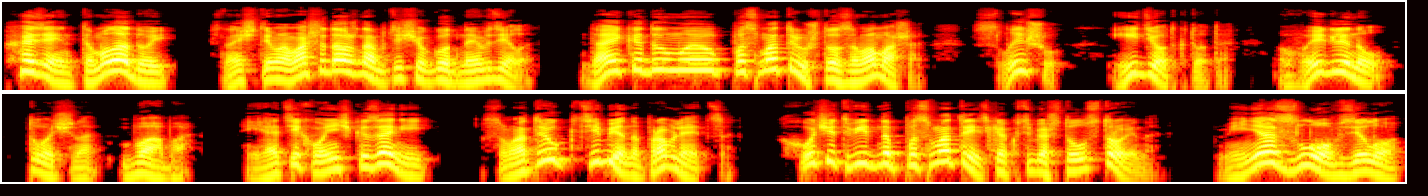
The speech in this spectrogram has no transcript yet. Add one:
«Хозяин-то молодой, значит, и мамаша должна быть еще годная в дело. Дай-ка, думаю, посмотрю, что за мамаша. Слышу, идет кто-то. Выглянул, Точно, баба. Я тихонечко за ней. Смотрю, к тебе направляется. Хочет, видно, посмотреть, как у тебя что устроено. Меня зло взяло.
